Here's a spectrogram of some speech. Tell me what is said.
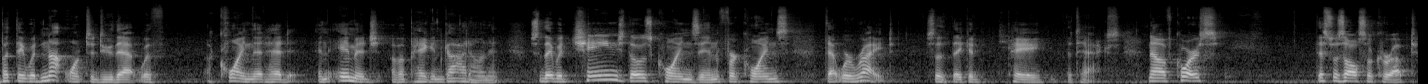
but they would not want to do that with a coin that had an image of a pagan god on it. So they would change those coins in for coins that were right so that they could pay the tax. Now, of course, this was also corrupt,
